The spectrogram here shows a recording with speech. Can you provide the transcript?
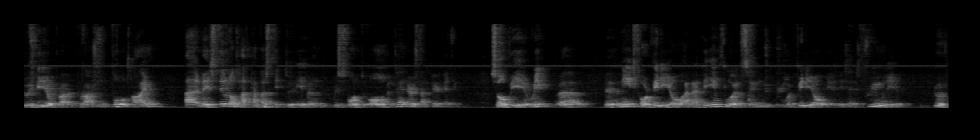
doing video production full time, and they still don't have capacity to even respond to all the tenders that they're getting. So the, re, uh, the, need for video and, and the influence in, with video is, is extremely good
